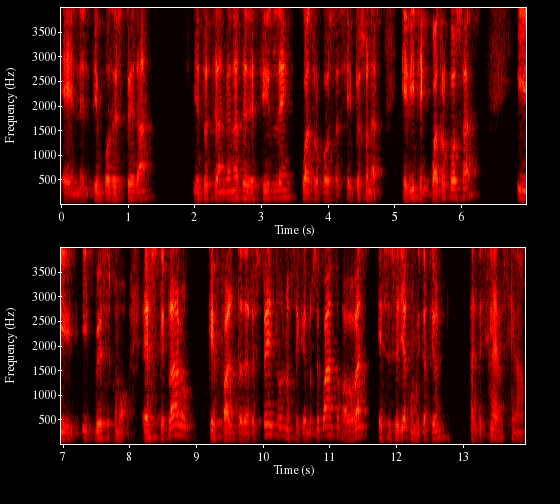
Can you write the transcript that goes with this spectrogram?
en el tiempo de espera y entonces te dan ganas de decirle cuatro cosas. Y hay personas que dicen cuatro cosas y, y ves como, es que claro, qué falta de respeto, no sé qué, no sé cuánto, eso sería comunicación agresiva. agresiva.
